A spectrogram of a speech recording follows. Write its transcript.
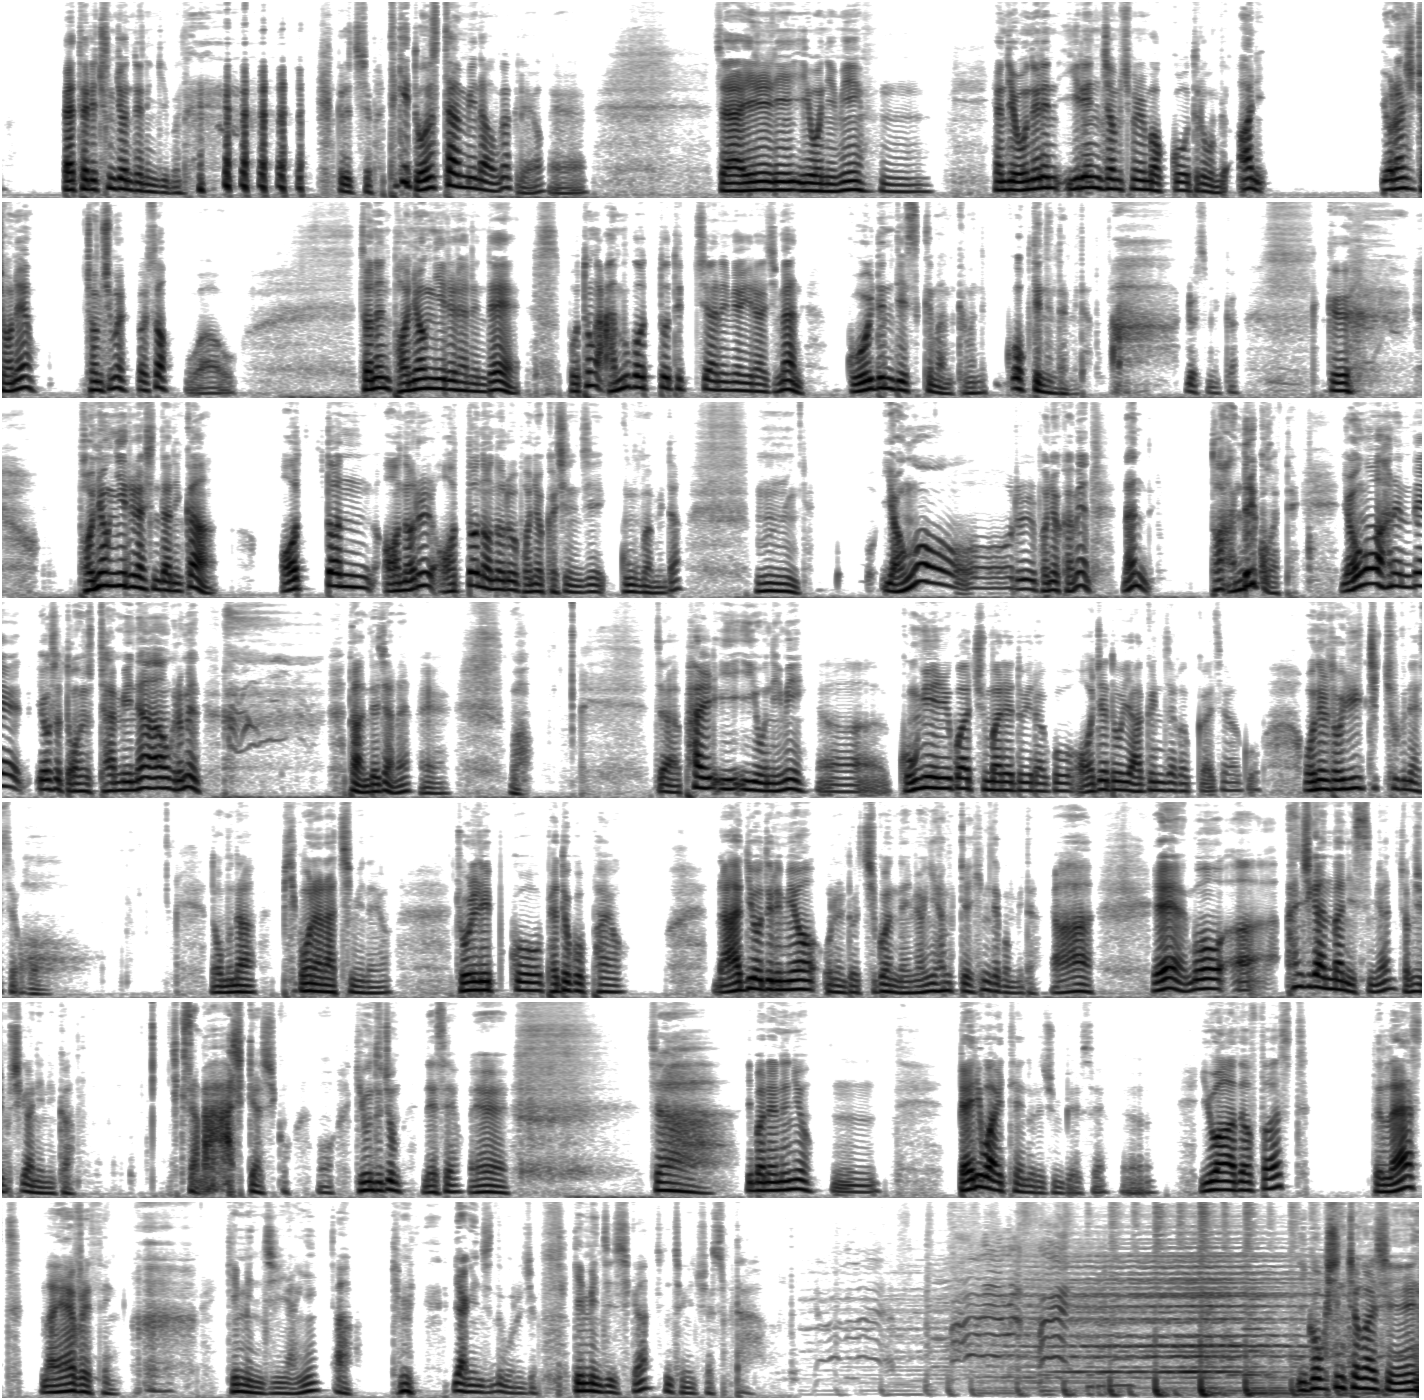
배터리 충전되는 기분. 그렇죠. 특히 돈스타미나우가 그래요. 예. 자, 1225님이, 음, 현디 오늘은 이른 점심을 먹고 들어봅니다. 아니, 11시 전에요? 점심을 벌써? wow. 저는 번역 일을 하는데 보통 아무것도 듣지 않으며 일하지만 골든 디스크만큼은 꼭 듣는답니다. 아, 그렇습니까? 그 번역 일을 하신다니까 어떤 언어를 어떤 언어로 번역하시는지 궁금합니다. 음, 영어를 번역하면 난 더 안 들을 것 같아. 영어 하는데 여기서 don't stop me now 그러면 더 안 되잖아요. 예. 뭐. 자, 8225님이, 어, 공휴일과 주말에도 일하고, 어제도 야근 작업까지 하고, 오늘도 일찍 출근했어요. 오, 너무나 피곤한 아침이네요. 졸립고 배도 고파요. 라디오 들으며 오늘도 직원 4명이 함께 힘내봅니다. 아, 예, 뭐, 아, 한 시간만 있으면 점심시간이니까 식사 맛있게 하시고, 어, 기운도 좀 내세요. 예. 자, 이번에는요, 음, 베리 화이트의 노래 준비했어요. 어, you are the first, the last, my everything. 김민지 양이, 아, 김, 양인지도 모르죠. 김민지 씨가 신청해 주셨습니다. 이 곡 신청하신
